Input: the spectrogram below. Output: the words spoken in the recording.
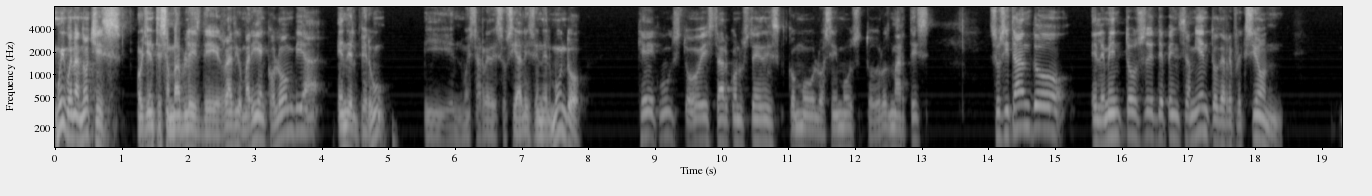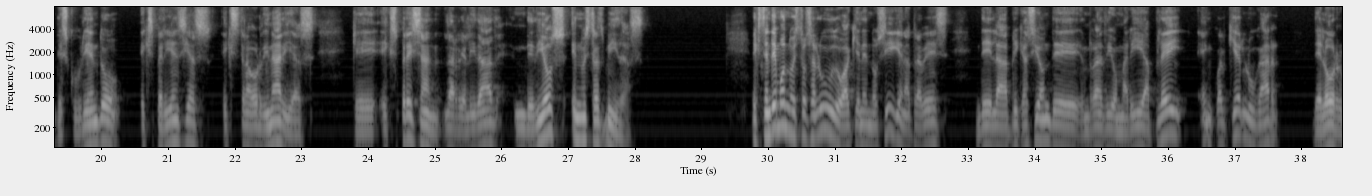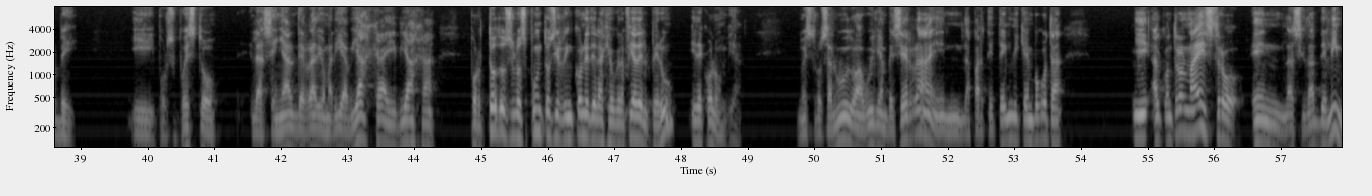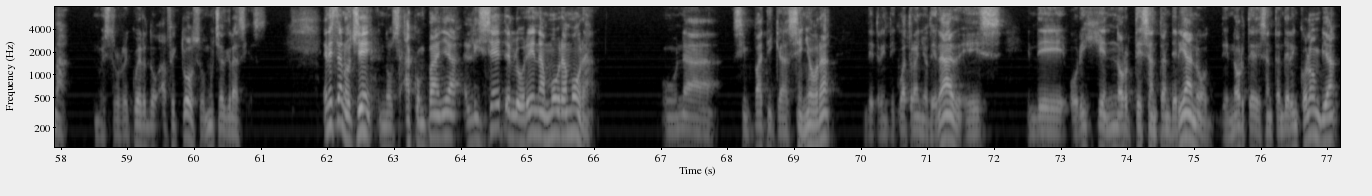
Muy buenas noches, oyentes amables de Radio María en Colombia, en el Perú y en nuestras redes sociales en el mundo. Qué gusto estar con ustedes como lo hacemos todos los martes, suscitando elementos de pensamiento, de reflexión, descubriendo experiencias extraordinarias que expresan la realidad de Dios en nuestras vidas. Extendemos nuestro saludo a quienes nos siguen a través de la aplicación de Radio María Play en cualquier lugar del orbe. Y por supuesto, la señal de Radio María viaja y viaja por todos los puntos y rincones de la geografía del Perú y de Colombia. Nuestro saludo a William Becerra en la parte técnica en Bogotá y al control maestro en la ciudad de Lima, nuestro recuerdo afectuoso. Muchas gracias. En esta noche nos acompaña Lisette Lorena Mora Mora, una simpática señora de 34 años de edad, es de origen norte santanderiano, de norte de Santander en Colombia,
